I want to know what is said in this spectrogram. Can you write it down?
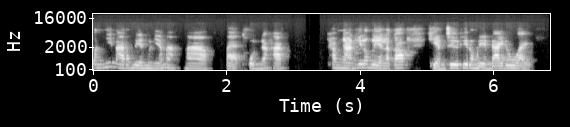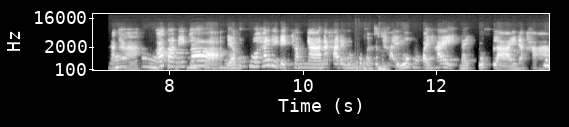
คนที่มาโรงเรียนวันนี้มามาแปดคนนะคะทำงานที่โรงเรียนแล้วก็เขียนชื่อที่โรงเรียนได้ด้วยนะคะอ๋อก็ตอนนี้ก็เดี๋ยวคุณครูให้เด็ก ๆทำงานนะคะเดี๋ยวคุณครูฝนจะถ่ายรูปลงไปให้ในกลุ่มไลน์นะคะก็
